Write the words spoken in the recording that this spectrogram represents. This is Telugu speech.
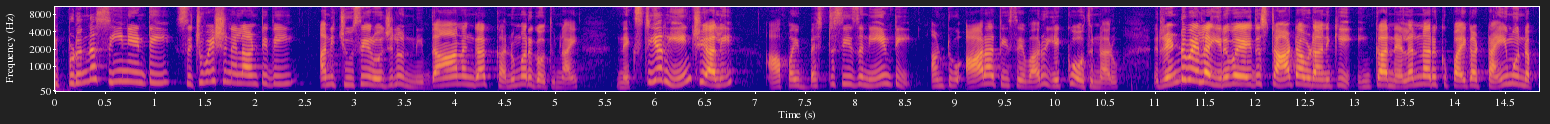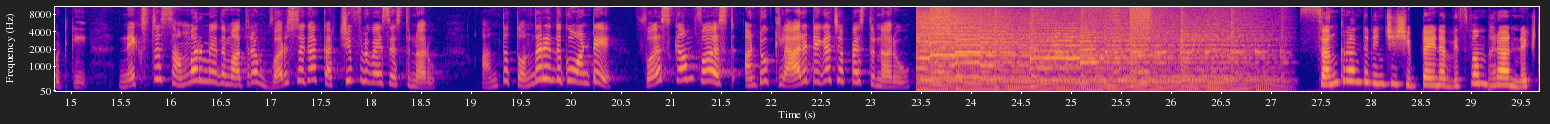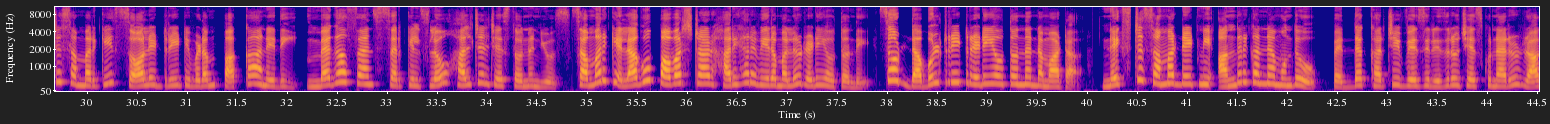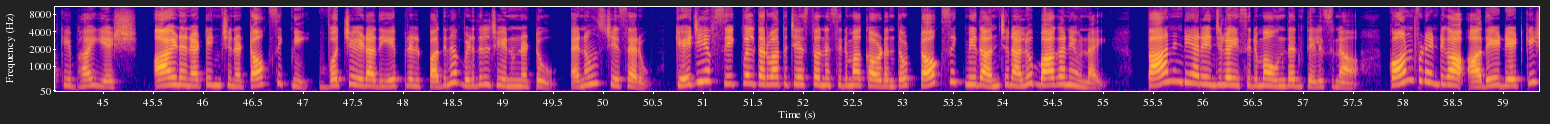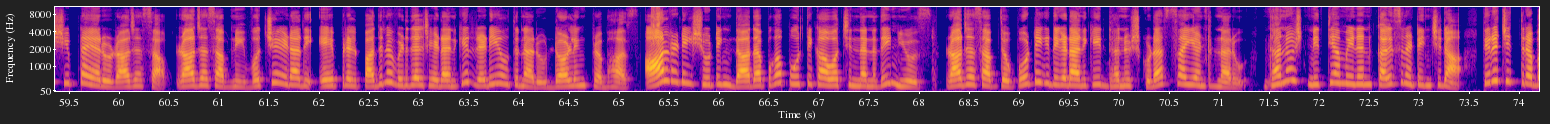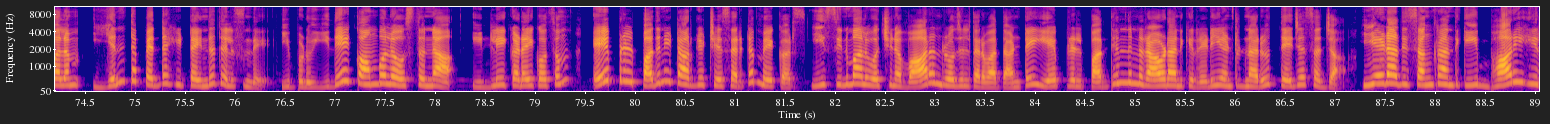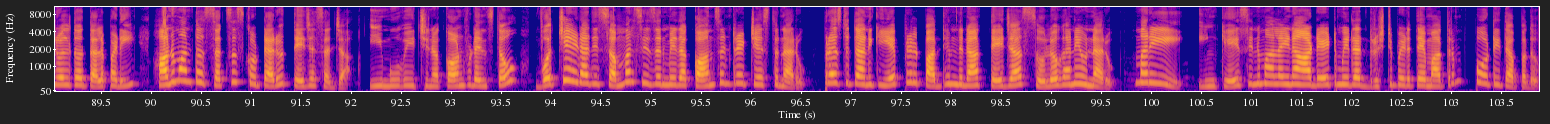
ఇప్పుడున్న సీన్ ఏంటి? సిచ్యువేషన్ ఎలాంటిది? అని చూసే రోజులు నిదానంగా కనుమరుగవుతున్నాయి. నెక్స్ట్ ఇయర్ ఏం చేయాలి? ఆపై బెస్ట్ సీజన్ ఏంటి? అంటూ ఆరా తీసేవారు ఎక్కువ అవుతున్నారు. రెండు వేల ఇరవై ఐదు స్టార్ట్ అవడానికి ఇంకా నెలన్నరకు పైగా టైం ఉన్నప్పటికీ నెక్స్ట్ సమ్మర్ మీద మాత్రం వరుసగా కచ్చిఫ్లు వేసేస్తున్నారు. అంత తొందర ఎందుకు అంటే ఫస్ట్ కమ్ ఫస్ట్ అంటూ క్లారిటీగా చెప్పేస్తున్నారు. సంక్రాంతి నుంచి షిఫ్ట్ అయిన విశ్వంభర నెక్స్ట్ సమ్మర్కి సాలిడ్ రీట్ ఇవ్వడం పక్కా అనేది మెగా ఫ్యాన్స్ సర్కిల్స్లో హల్చల్ చేస్తోన్న న్యూస్. సమ్మర్కి ఎలాగూ power star Harihara Veeramallu ready అవుతోంది. సో డబుల్ ట్రీట్ రెడీ అవుతోందన్నమాట. నెక్స్ట్ సమ్మర్ డేట్ని అందరికన్నా ముందు పెద్ద ఖర్చు వేసి రిజర్వ్ చేసుకున్నారు రాఖీభాయ్ యష్. ఆయన నటించిన టాక్సిక్ని వచ్చే ఏడాది ఏప్రిల్ పదిన విడుదల చేయనున్నట్టు అనౌన్స్ చేశారు. కేజీఎఫ్ సీక్వెల్ తర్వాత చేస్తోన్న సినిమా కావడంతో టాక్సిక్ మీద అంచనాలు బాగానే ఉన్నాయి. పాన్ ఇండియా రేంజ్లో ఈ సినిమా ఉందని తెలిసినా కాన్ఫిడెంట్గా అదే డేట్కి షిఫ్ట్ అయ్యారు రాజాసాబ్. రాజాసాబ్ని వచ్చే ఏడాది ఏప్రిల్ పదిన విడుదల చేయడానికి రెడీ అవుతున్నారు డార్లింగ్ ప్రభాస్. ఆల్రెడీ షూటింగ్ దాదాపుగా పూర్తి కావచ్చిందన్నది న్యూస్. రాజాసాబ్తో పోటీకి దిగడానికి ధనుష్ కూడా సై అంటున్నారు. ధనుష్ నిత్యా మీనన్ కలిసి నటించిన తిరుచిత్రబలం ఎంత పెద్ద హిట్ అయిందో తెలిసిందే. ఇప్పుడు ఇదే కాంబోలో వస్తున్న ఇడ్లీ కడాయి కోసం ఏప్రిల్ పదిని టార్గెట్ చేశారట మేకర్స్. ఈ సినిమాలు వచ్చిన వారం రోజుల తర్వాత అంటే ఏప్రిల్ పద్దెనిమిదిన రావడానికి రెడీ అంటున్నారు తేజ సజ్జా ఈ ఏడాది సంక్రాంతికి భారీ హీరోలతో తలపడి హనుమాన్తో సక్సెస్ కొట్టారు తేజ సజ్జా ఈ మూవీ ఇచ్చిన కాన్ఫిడెన్స్తో వచ్చే ఏడాది సమ్మర్ సీజన్ మీద కాన్సన్ట్రేట్ చేస్తున్నారు. ప్రస్తుతానికి ఏప్రిల్ పద్దెనిమిదిన తేజ సోలోగానే ఉన్నారు. మరి ఇంకే సినిమాలైనా ఆ డేట్ మీద దృష్టి పెడితే మాత్రం పోటీ తప్పదు.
